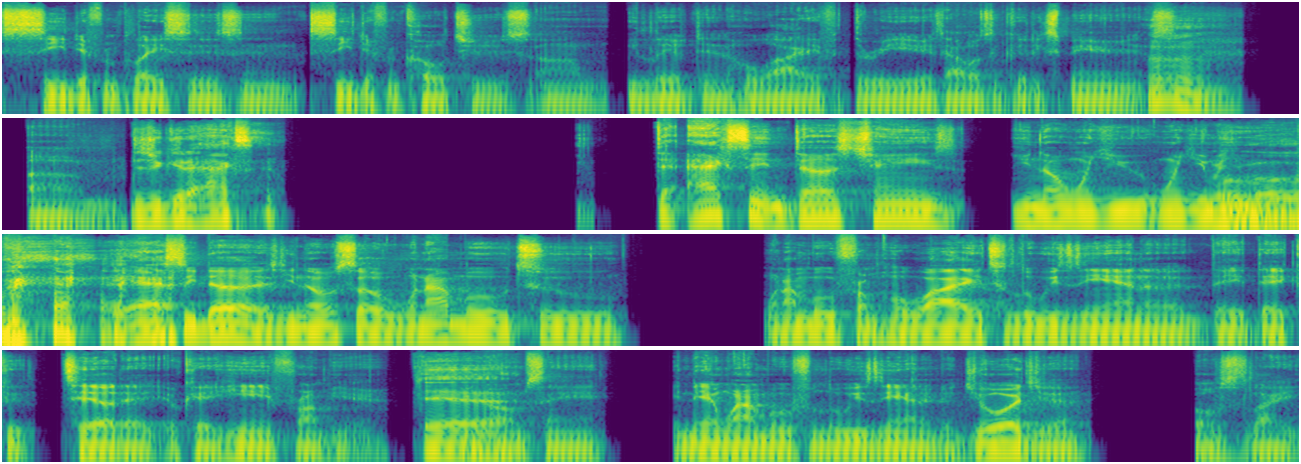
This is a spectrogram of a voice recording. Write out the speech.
see different places and see different cultures. Um, we lived in Hawaii for three years. That was a good experience. Mm. Um, Did you get an accent the accent does change, you know, when you when you when move. you move? it actually does, you know. So when I moved to when I moved from Hawaii to Louisiana, they they could tell that okay, he ain't from here. yeah. You know what I'm saying? And then when I moved from Louisiana to Georgia, folks was like,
